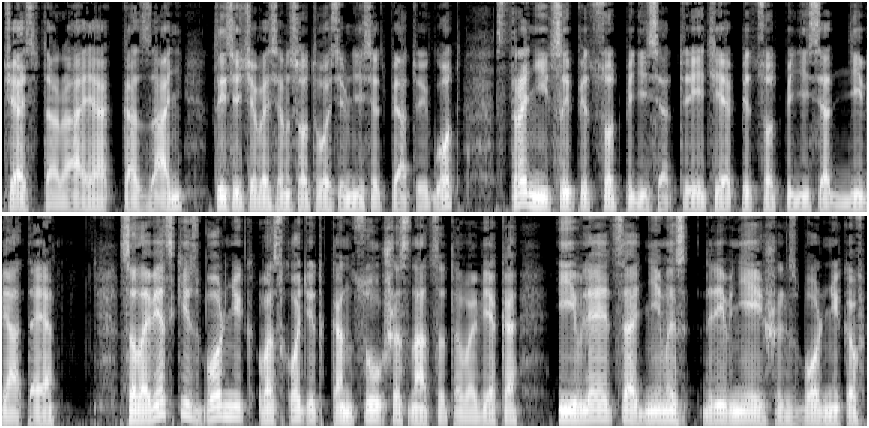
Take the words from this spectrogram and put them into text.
часть 2, Казань, 1885 год, страницы 553-559. Соловецкий сборник восходит к концу XVI века и является одним из древнейших сборников,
